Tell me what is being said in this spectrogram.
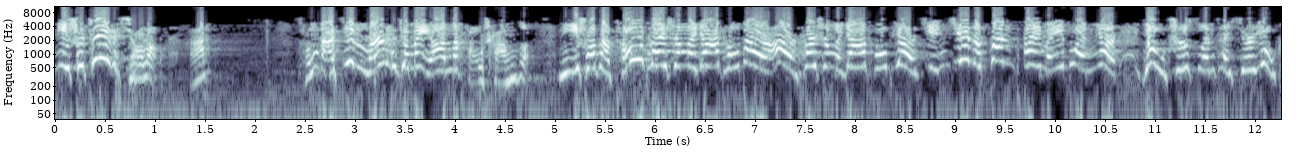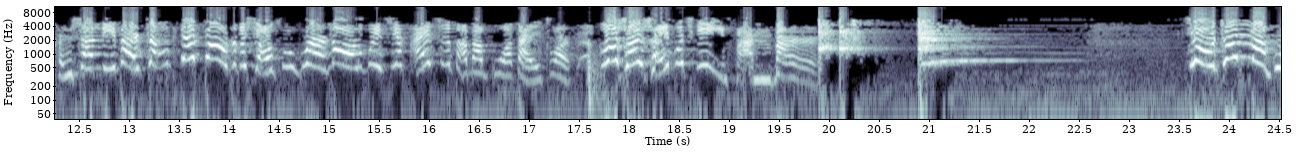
你说这个小老婆啊，从打进门他就没安那好肠子。你说他头胎生个丫头蛋，二胎生个丫头片，紧接着三胎没断念，又吃酸菜心，又啃山梨蛋，整天抱着个小醋罐儿，闹了贵气还是他妈锅带转儿，搁谁谁不气翻倍儿？我这么光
